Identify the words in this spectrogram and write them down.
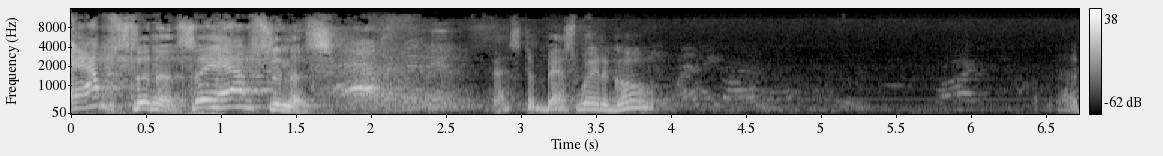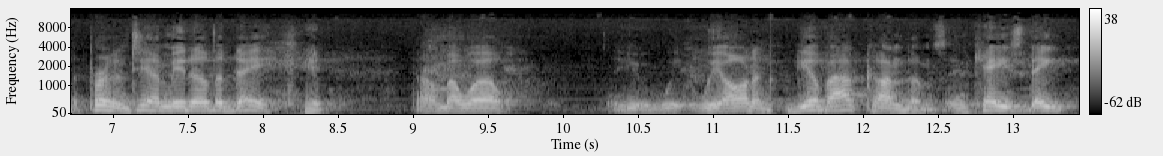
Abstinence. Say abstinence. abstinence. That's the best way to go. The person tell me the other day, talking about, well, you, we, we ought to give out condoms in case they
